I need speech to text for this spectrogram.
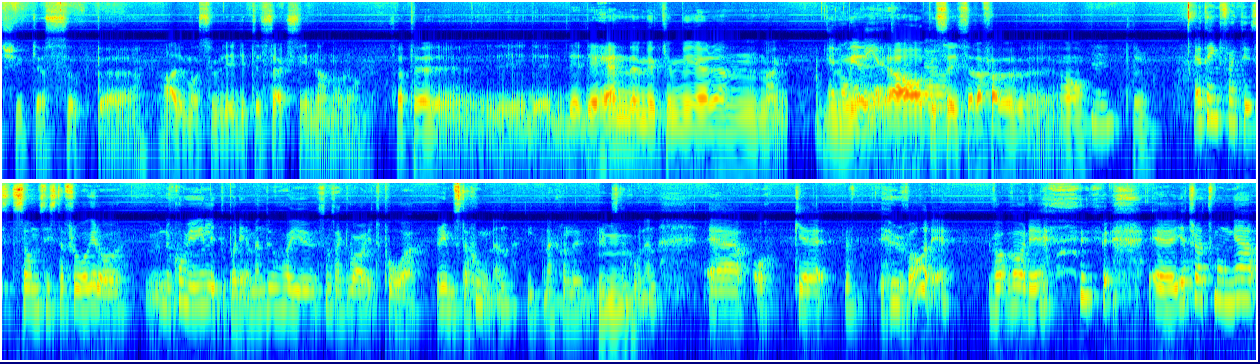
skickas upp, eh, ja det måste bli lite strax innan då. Så att det, det, det, det händer mycket mer än man Än många mer, vet. Ja, precis. I alla fall, ja. Mm. Jag tänkte faktiskt som sista fråga då, nu kom vi in lite på det, men du har ju som sagt varit på rymdstationen, internationella rymdstationen. Eh, och eh, hur var det? Var, var det eh, jag tror att många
